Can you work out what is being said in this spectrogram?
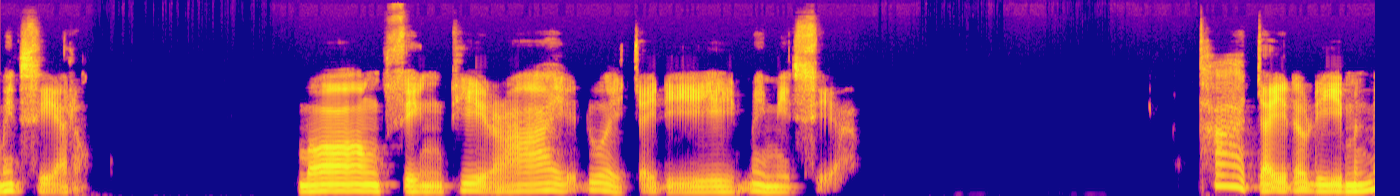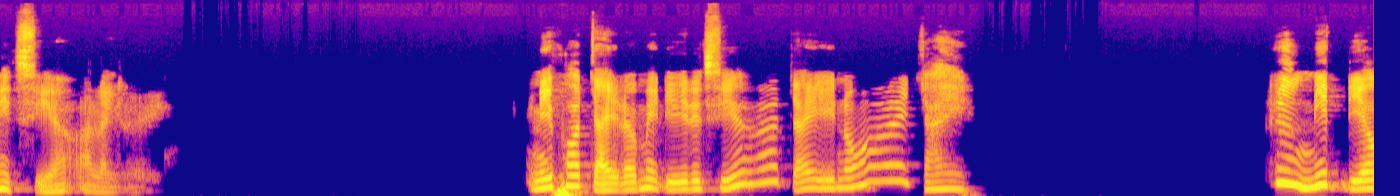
ไม่เสียหรอก มองสิ่งที่ร้ายด้วยใจดีไม่มีเสีย ถ้าใจเราดีมันไม่เสียอะไรเลย นี้พอใจเราไม่ดีเลยเสียใจน้อยใจ เรื่องนิดเดียว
